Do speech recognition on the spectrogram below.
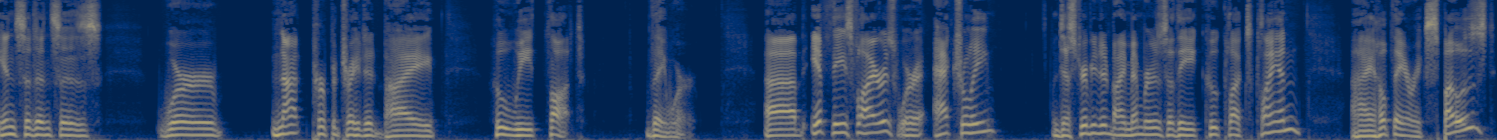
incidences were not perpetrated by who we thought they were. Uh, if these flyers were actually distributed by members of the Ku Klux Klan, I hope they are exposed.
